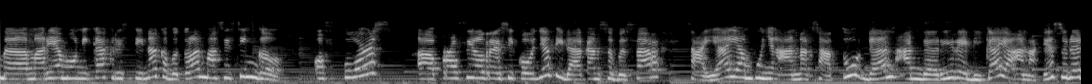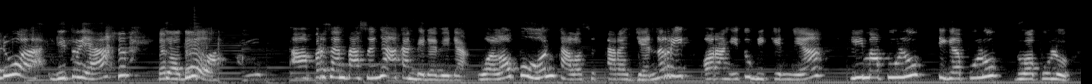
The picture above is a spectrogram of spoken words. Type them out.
Mbak Maria Monica Christina kebetulan masih single. Of course, uh, profil resikonya tidak akan sebesar saya yang punya anak satu dan Andari Rebika yang anaknya sudah dua, gitu ya. Betul. Jadi uh, persentasenya akan beda-beda. Walaupun kalau secara generik orang itu bikinnya 50, 30, 20.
